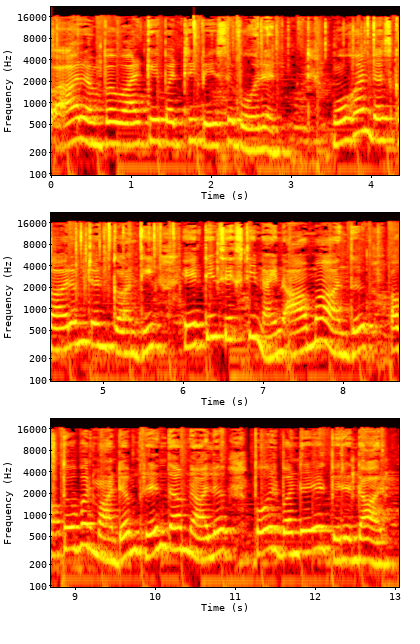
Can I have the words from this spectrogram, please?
ஆரம்ப வாழ்க்கை பற்றி பேச போறேன். Mohandas Karamchand Gandhi eighteen sixty nine ஆமா ஆண்டு அக்டோபர் மாதம் ரெண்டாம் நாள் போர்பந்தரில் பிறந்தார்.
